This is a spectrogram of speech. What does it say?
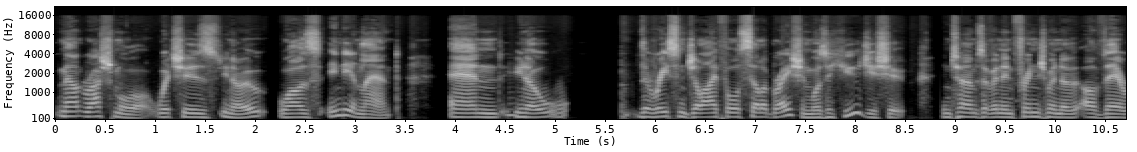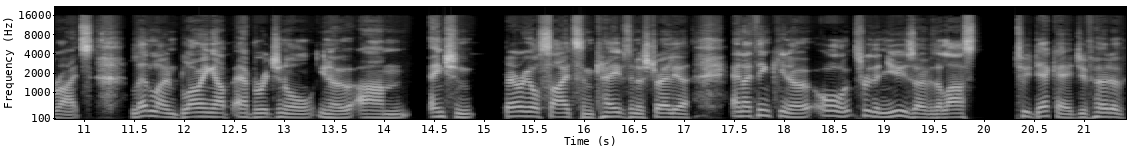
Mount Rushmore, which is you know was Indian land, and you know the recent July 4th celebration was a huge issue in terms of an infringement of, of their rights, let alone blowing up Aboriginal, you know, um, ancient burial sites and caves in Australia. And I think, you know, all through the news over the last two decades, you've heard of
